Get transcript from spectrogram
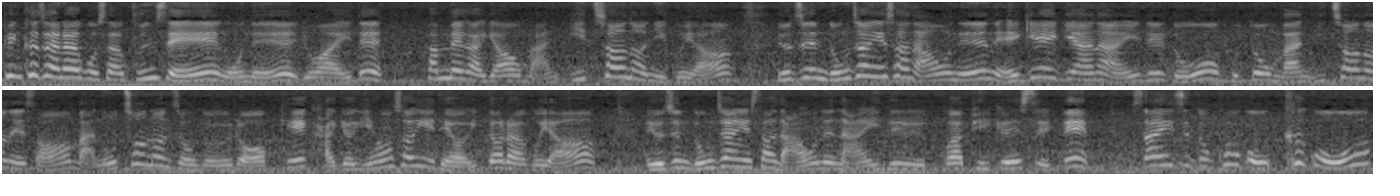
핑크자라고사 군생 오늘 이 아이들 판매 가격 12,000원이고요. 요즘 농장에서 나오는 애기애기한 아이들도 보통 12,000원에서 15,000원 정도 이렇게 가격이 형성이 되어 있더라고요. 요즘 농장에서 나오는 아이들과 비교했을 때 사이즈도 크고, 크고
